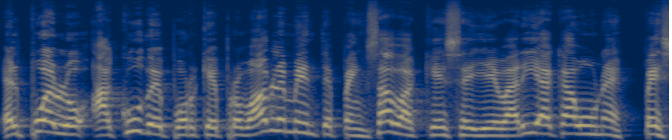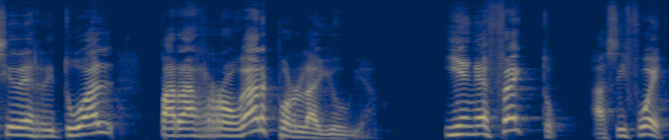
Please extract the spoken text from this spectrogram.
El pueblo acude porque probablemente pensaba que se llevaría a cabo una especie de ritual para rogar por la lluvia. Y en efecto, así fue,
